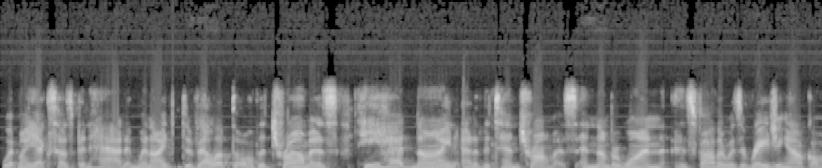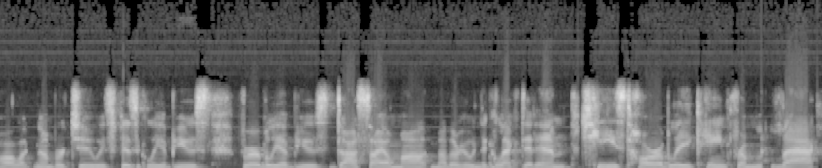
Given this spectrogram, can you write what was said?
what my ex husband had. And when I developed all the traumas, he had nine out of the 10 traumas. And number one, his father was a raging alcoholic. Number two, he's physically abused, verbally abused, docile mo- mother who neglected him, teased horribly, came from lack,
